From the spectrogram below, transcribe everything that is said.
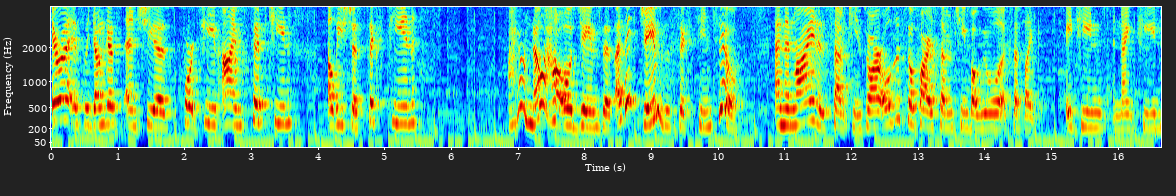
Kara is the youngest and she is 14. I'm 15. Alecia 16. I don't know how old James is. I think James is 16 too. And then Rian is 17. So our oldest so far is 17, but we will accept like 18 and 19.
